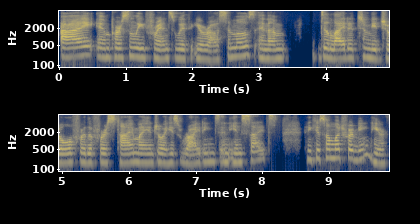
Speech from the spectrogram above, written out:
I am personally friends with Yerasimos, and I'm delighted to meet Joel for the first time. I enjoy his writings and insights. Thank you so much for being here.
